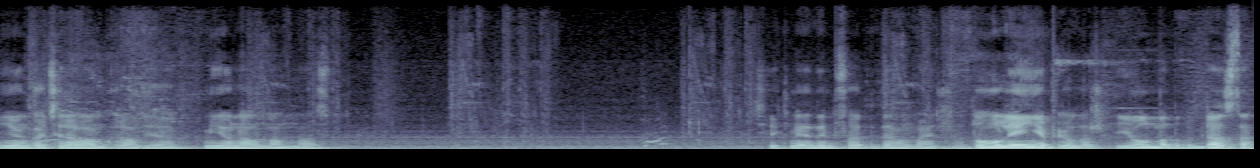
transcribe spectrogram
Minyon kaçıramam kral ya. Minyon almam lazım. Çekmeye de müsaade edemem ayrıca. Doğu lane yapıyorlar. İyi olmadı bu biraz da.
